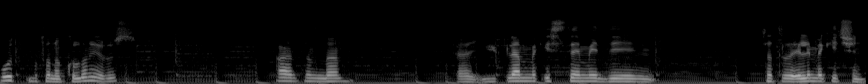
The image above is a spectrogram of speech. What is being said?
bu butonu kullanıyoruz. Ardından e, yüklenmek istemediğin satırı elemek için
